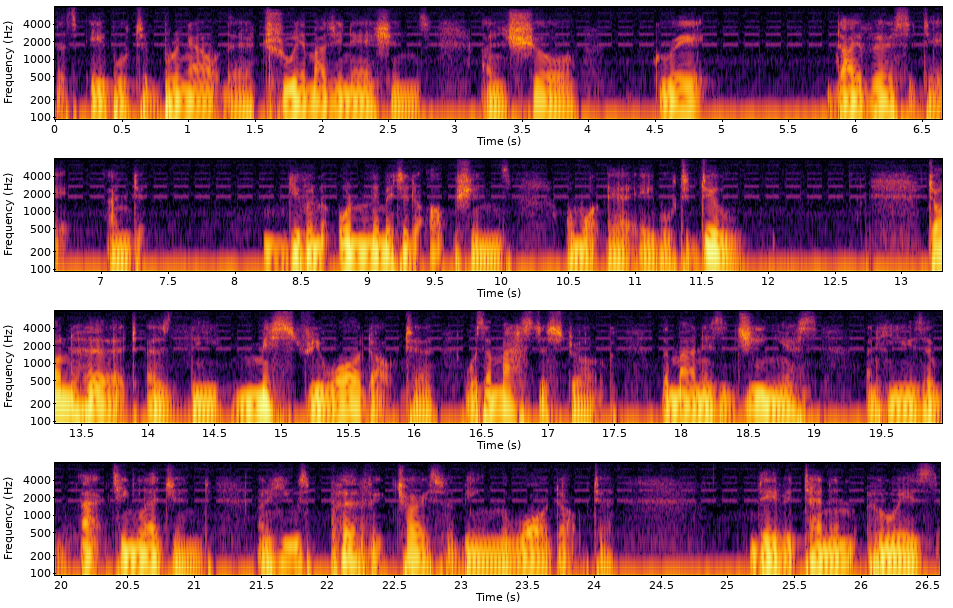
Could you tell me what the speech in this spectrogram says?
that's able to bring out their true imaginations and show great diversity and given unlimited options on what they are able to do. John Hurt as the Mystery War Doctor was a masterstroke. The man is a genius and he is an acting legend and he was a perfect choice for being the War Doctor. David Tennant, who is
